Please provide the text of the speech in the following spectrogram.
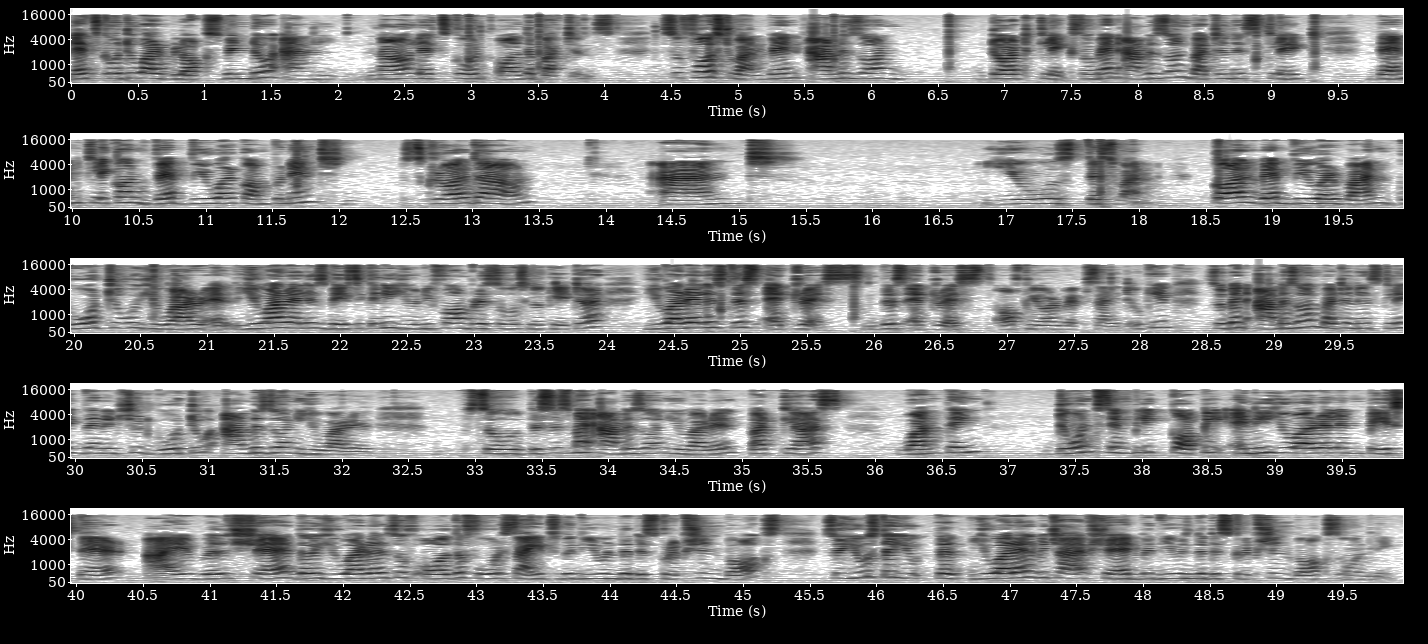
let's go to our blocks window and now let's code all the buttons. So first one when amazon dot click. So when amazon button is clicked then click on web viewer component scroll down and use this one call web viewer 1 go to url url is basically uniform resource locator. Url is this address this address of your website okay? So when amazon button is clicked then it should go to amazon url so this is my amazon url but class one thing don't simply copy any URL and paste there. I will share the URLs of all the four sites with you in the description box. So use the, U the URL which I have shared with you in the description box only.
